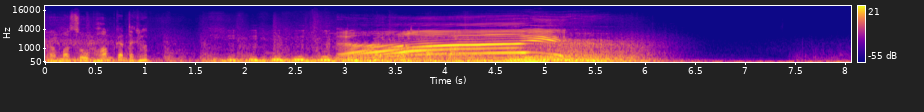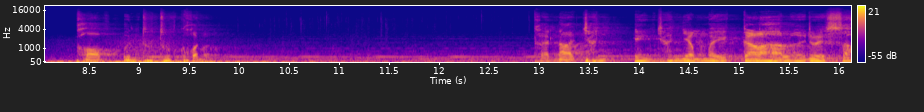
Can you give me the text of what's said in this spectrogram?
เรามาสู้พร้อมกันเถอะครับเอ้ยขอบคุณทุกๆคนขนาดฉันเองฉันยังไม่กล้าเลยด้วยซ้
